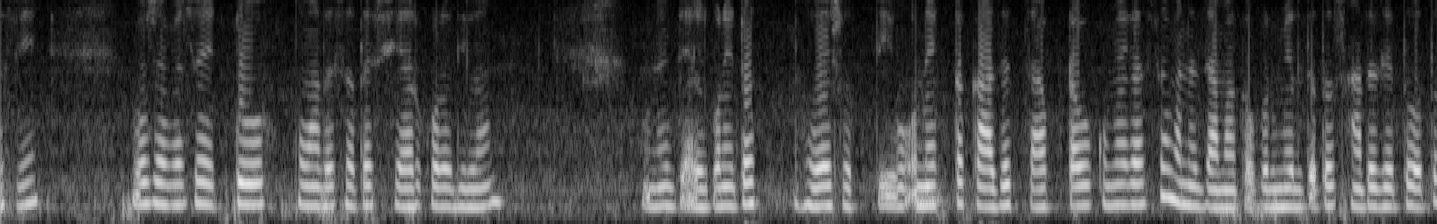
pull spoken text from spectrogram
আসি বসে বসে একটু তোমাদের সাথে শেয়ার করে দিলাম। মানে ব্যালকনিটা হয়ে সত্যি অনেকটা কাজের চাপটাও কমে গেছে মানে জামা কাপড় মেলতে তো সাঁতে যেতে হতো।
